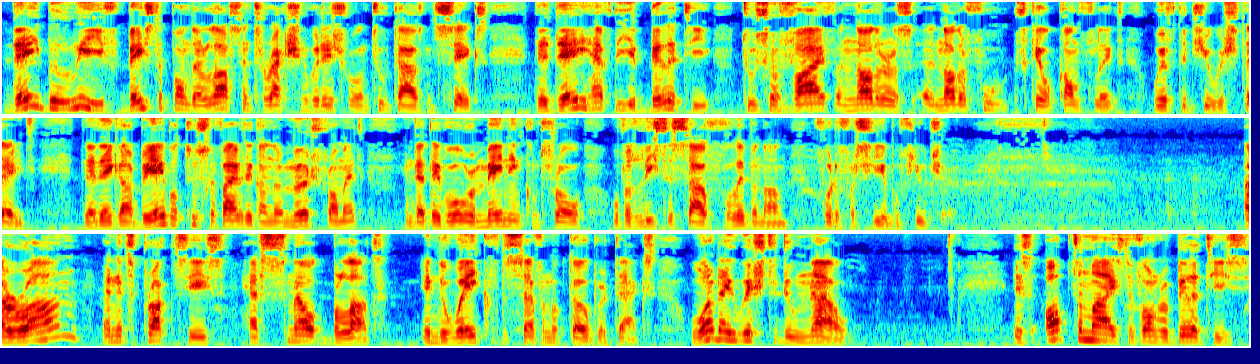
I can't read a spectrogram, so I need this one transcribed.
they believe, based upon their last interaction with Israel in 2006, that they have the ability to survive another, another full-scale conflict with the Jewish state. That they are be able to survive, they're going to emerge from it, and that they will remain in control of at least the south of Lebanon for the foreseeable future. Iran and its proxies have smelled blood in the wake of the 7 October attacks. What they wish to do now is optimize the vulnerabilities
